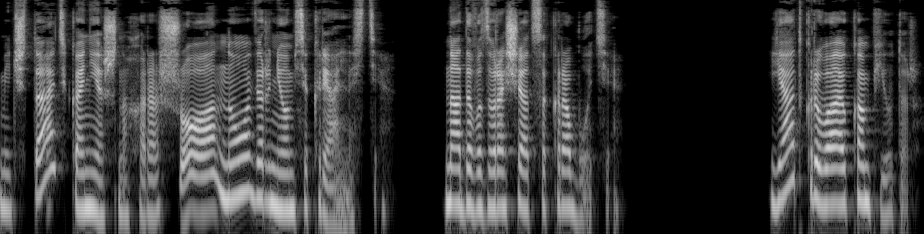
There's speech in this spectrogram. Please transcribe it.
Мечтать, конечно, хорошо, но вернемся к реальности. Надо возвращаться к работе. Я открываю компьютер.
